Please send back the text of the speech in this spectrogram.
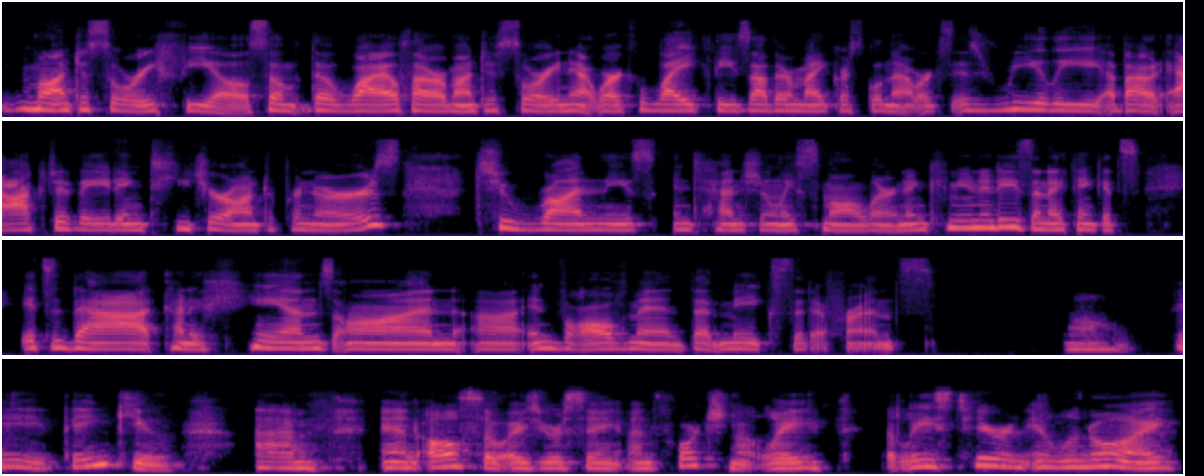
Montessori feel. So the Wildflower Montessori Network, like these other microschool networks, is really about activating teacher entrepreneurs to run these intentionally small learning communities. And I think it's it's that kind of hands-on uh, involvement that makes the difference. Oh, hey, thank you. Um, and also, as you were saying, unfortunately, at least here in Illinois,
